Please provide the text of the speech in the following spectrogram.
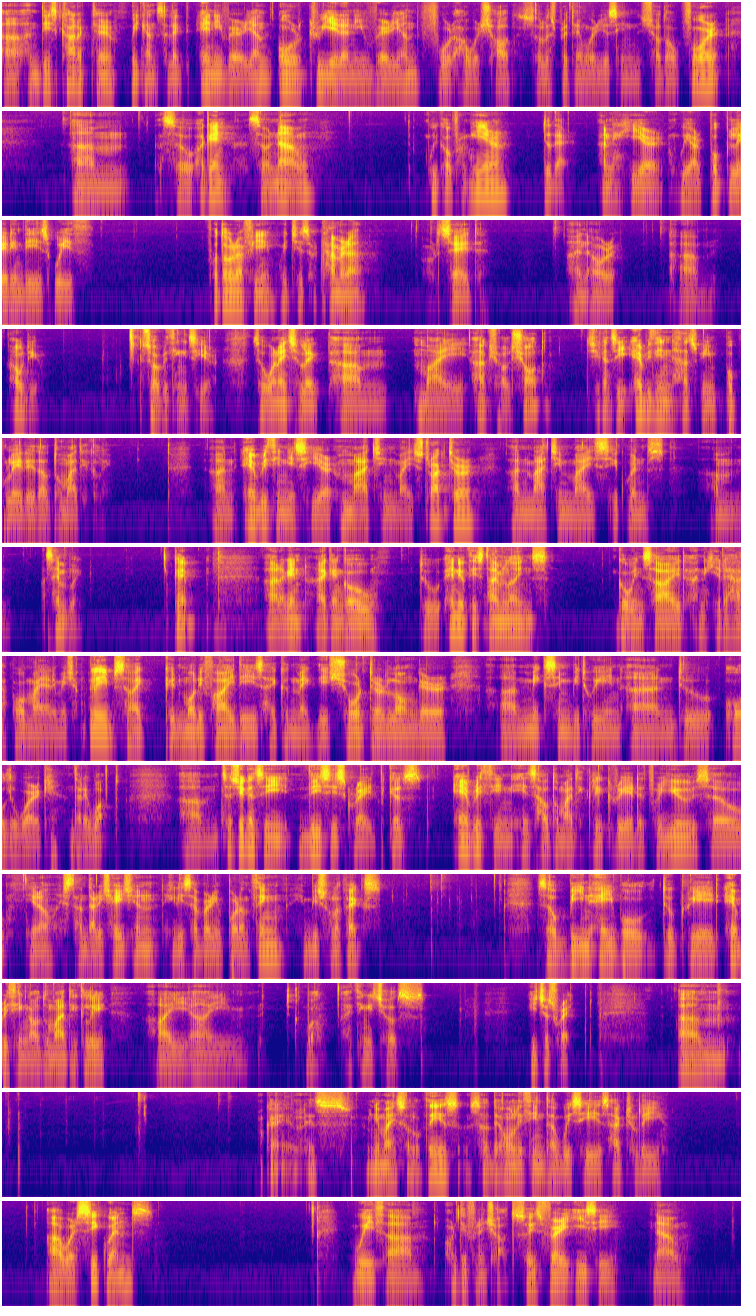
Uh, and this character we can select any variant or create a new variant for our shot. So let's pretend we're using shot 04 um, so again, so now we go from here to there. And here we are populating this with photography, which is our camera, or set, and our um, audio. So everything is here. So when I select um, my actual shot, as you can see, everything has been populated automatically. And everything is here matching my structure and matching my sequence um, assembly. Okay. And again, I can go to any of these timelines, go inside and here I have all my animation clips. I could modify these. I could make these shorter, longer, uh, mix in between and do all the work that I want. Um, so as you can see, this is great because everything is automatically created for you. So, you know, standardization, it is a very important thing in visual effects. So being able to create everything automatically, I, I well, I think it's just, it's just great. Um, okay, let's minimize all of these. So the only thing that we see is actually our sequence with um, our different shots. So it's very easy now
